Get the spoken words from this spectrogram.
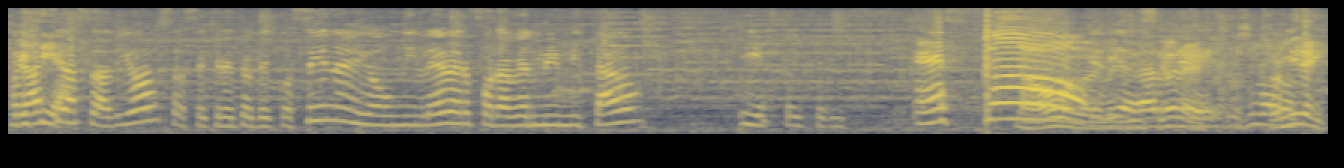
gracias a Dios, a Secretos de Cocina y a Unilever por haberme invitado y estoy feliz. Eso. no, quería unos Pero miren,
